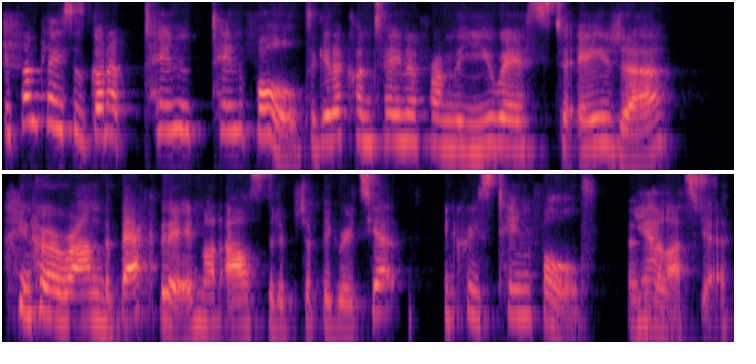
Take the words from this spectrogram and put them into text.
in some places gone up 10 tenfold to get a container from the US to Asia, you know, around the back there, not sort of shipping routes yet, increased tenfold over yeah. the last year.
